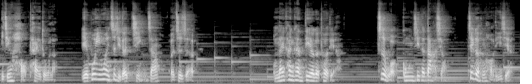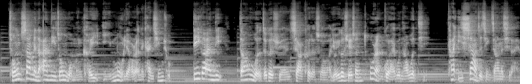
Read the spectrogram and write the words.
已经好太多了，也不因为自己的紧张而自责。我们来看看第二个特点啊，自我攻击的大小，这个很好理解。从上面的案例中，我们可以一目了然的看清楚。第一个案例。当我的这个学员下课的时候啊，有一个学生突然过来问他问题，他一下子紧张了起来。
